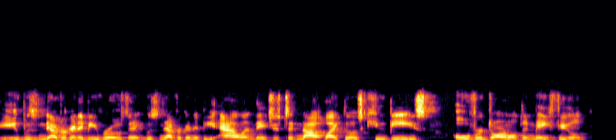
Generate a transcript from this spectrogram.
it was never going to be Rosen. It was never going to be Allen. They just did not like those QBs over Darnold and Mayfield.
